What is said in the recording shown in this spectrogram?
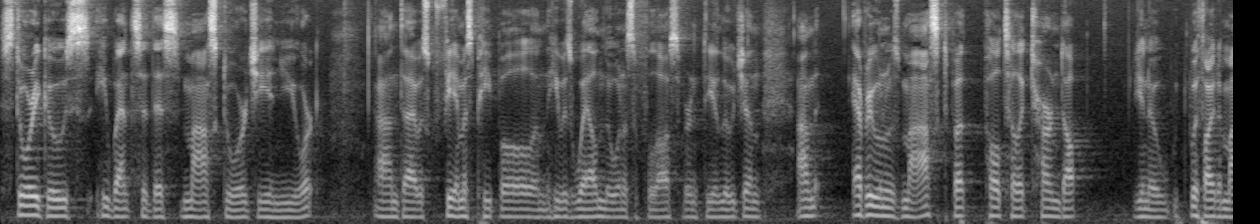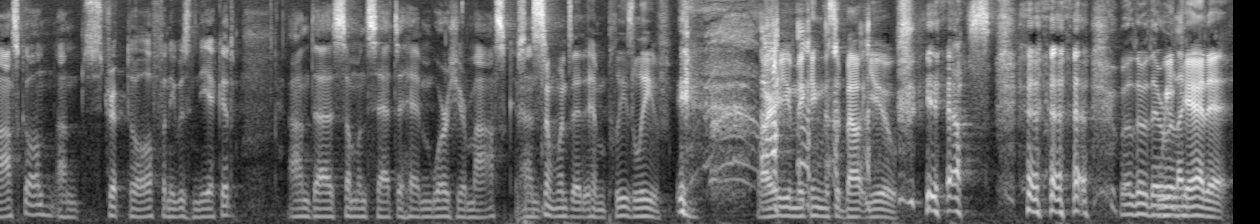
story goes he went to this masked orgy in New York, and uh, it was famous people, and he was well known as a philosopher and theologian, and everyone was masked, but Paul Tillich turned up, you know, without a mask on and stripped off, and he was naked. And uh, someone said to him, "Where's your mask?" And Someone said to him, "Please leave. Why are you making this about you? yes. well, no, they we were like, "We get it.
